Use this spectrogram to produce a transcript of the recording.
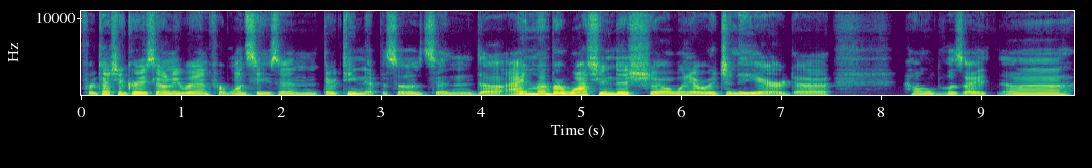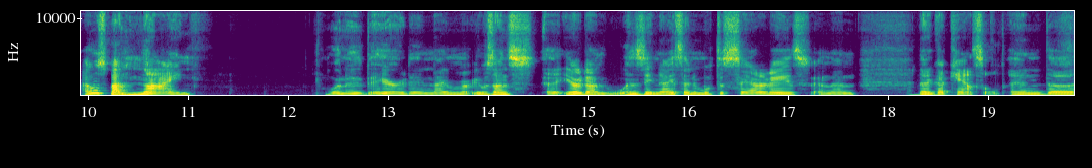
for Touch of Grace, I only ran for one season, thirteen episodes, and uh, I remember watching this show when it originally aired. Uh, how old was I? Uh, I was about nine when it aired, and I remember it was on uh, aired on Wednesday nights, and it moved to Saturdays, and then then it got canceled. And uh,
